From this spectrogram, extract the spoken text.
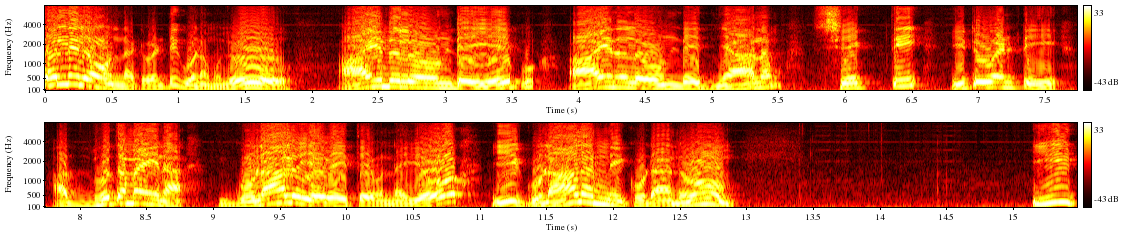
తల్లిలో ఉన్నటువంటి గుణములు. ఆయనలో ఉండే ఏపు ఆయనలో ఉండే జ్ఞానం శక్తి ఇటువంటి అద్భుతమైన గుణాలు ఏవైతే ఉన్నాయో ఈ గుణాలన్నీ కూడాను ఈ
